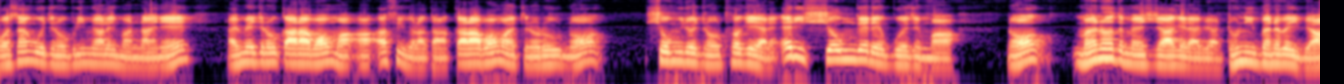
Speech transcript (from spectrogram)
ဝက်ဆန်ကိုကျွန်တော်ပရီးမီးယားလိဂ်မှာနိုင်တယ်ဒါပေမဲ့ကျွန်တော်ကာရာဘောင်းမှာ FA မလားကာရာဘောင်းမှာကျွန်တော်တို့နော်ရှုံးပြီးတော့ကျွန်တော်ထွက်ခဲ့ရတယ်အဲ့ဒီရှုံးခဲ့တဲ့ပွဲစဉ်မှာနော် man of the match ရခဲ့တာဗျာဒူနီဘန်ဒဘိတ်ဗျာ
